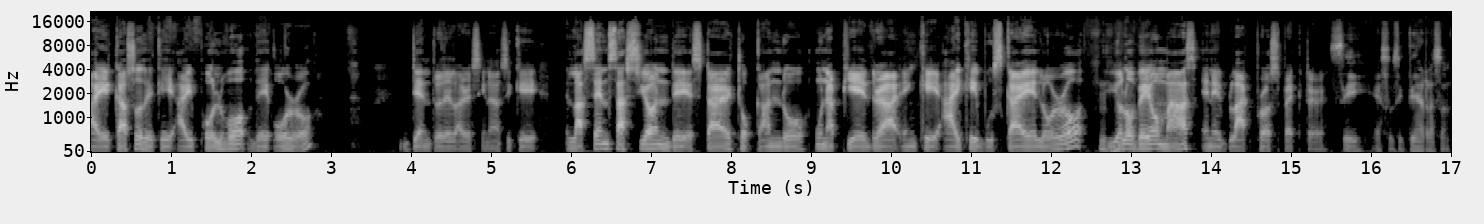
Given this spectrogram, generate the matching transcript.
hay el caso de que hay polvo de oro dentro de la resina, así que la sensación de estar tocando una piedra en que hay que buscar el oro, yo lo veo más en el Black Prospector. Sí, eso sí tiene razón.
